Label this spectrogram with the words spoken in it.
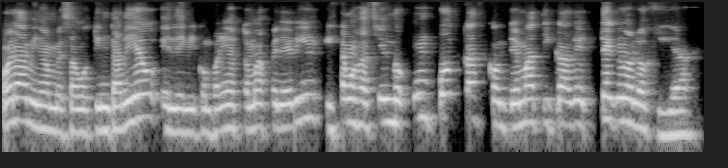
Hola, mi nombre es Agustín Tardío, el de mi compañero Tomás Peregrín, y estamos haciendo un podcast con temática de tecnología.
